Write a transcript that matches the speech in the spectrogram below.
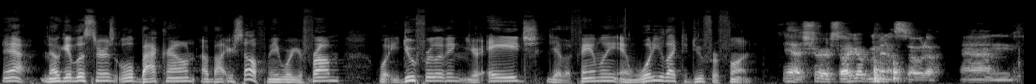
Yeah. Now, give listeners a little background about yourself, maybe where you're from, what you do for a living, your age, do you have a family, and what do you like to do for fun? Yeah, sure. So I grew up in Minnesota, and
